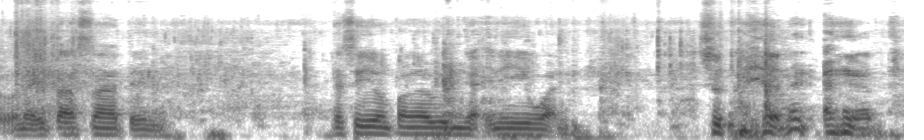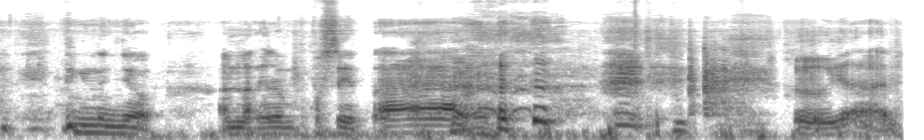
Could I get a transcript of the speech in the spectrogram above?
So, naitaas natin. Kasi yung pangawil niya iniiwan. So, tayo nag-angat. Tingnan nyo. Ang laki ng pusit. Ah. so, yan.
